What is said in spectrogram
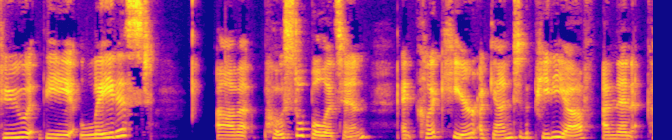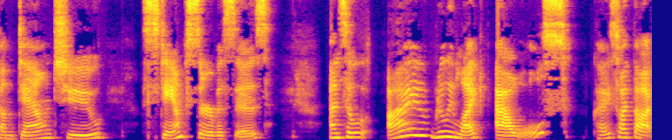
to the latest um, postal bulletin and click here again to the PDF and then come down to stamp services. And so I really like owls. Okay, so I thought,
